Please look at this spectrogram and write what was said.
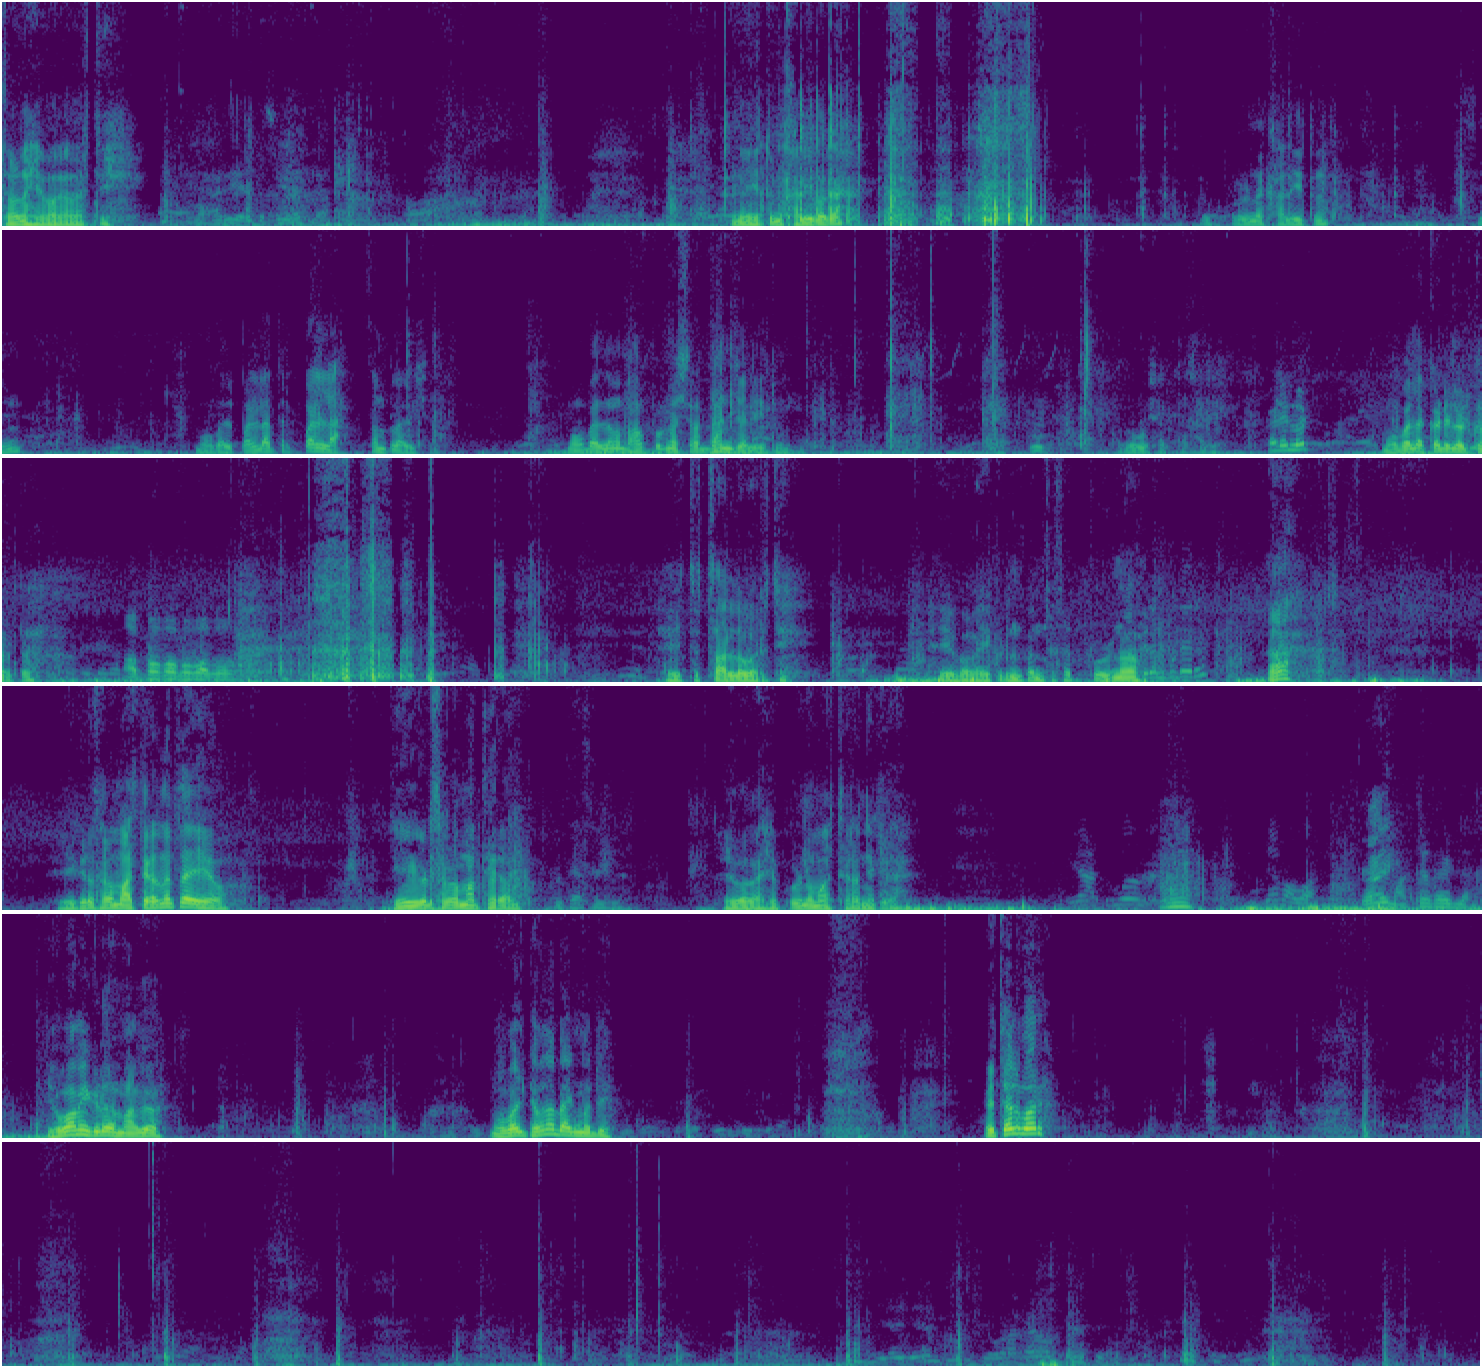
तर हे बघा वरती. आणि इथून खाली बघा. पूर्ण खाली इथून. सीन. मोबाईल पडला तर पडला. संपला विषय. मोबाईलला मग भावपूर्ण श्रद्धांजली इथून. बघू शकता खाली. कडे लोट. मोबाईलला कडे लोट करतो बाबा बाबा हे इथं चाललं वरती. हे बघा इकडून पण तसंच पूर्ण. हां? इकडे सगळं माथेरानच आहे हे. हो. हे इकडे सगळं माथेरान. हे बघा हे पूर्ण माथेरान इकडे. काय? मागच्या साईडला येऊ आम्ही इकडं मागं. मोबाईल ठेव ना बॅगमध्ये. हे चल वर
